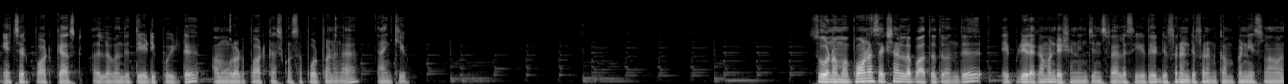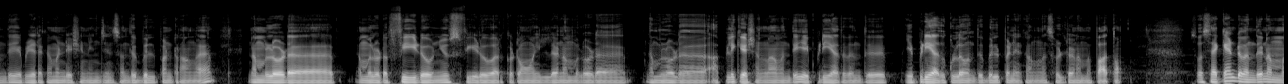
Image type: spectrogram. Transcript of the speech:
நேச்சர் பாட்காஸ்ட் அதில் வந்து தேடி போயிட்டு அவங்களோட பாட்காஸ்ட்க்கும் சப்போர்ட் பண்ணுங்கள் தேங்க்யூ ஸோ நம்ம போன செக்ஷனில் பார்த்தது வந்து எப்படி ரெக்கமெண்டேஷன் இன்ஜின்ஸ் வேலை செய்யுது? டிஃப்ரெண்ட் டிஃப்ரெண்ட் கம்பெனிஸ்லாம் வந்து எப்படி ரெக்கமெண்டேஷன் இன்ஜின்ஸ் வந்து பில்ட் பண்ணுறாங்க நம்மளோட நம்மளோட ஃபீடோ நியூஸ் ஃபீடோ இருக்கட்டும் இல்லை நம்மளோட நம்மளோட அப்ளிகேஷன்லாம் வந்து எப்படி அதை வந்து எப்படி அதுக்குள்ளே வந்து பில்ட் பண்ணியிருக்காங்கன்னு சொல்லிட்டு நம்ம பார்த்தோம். ஸோ செகண்ட் வந்து நம்ம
